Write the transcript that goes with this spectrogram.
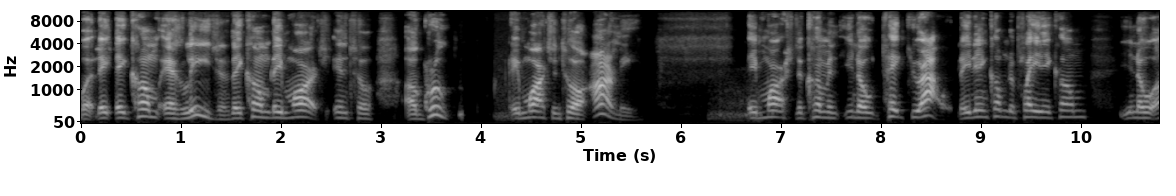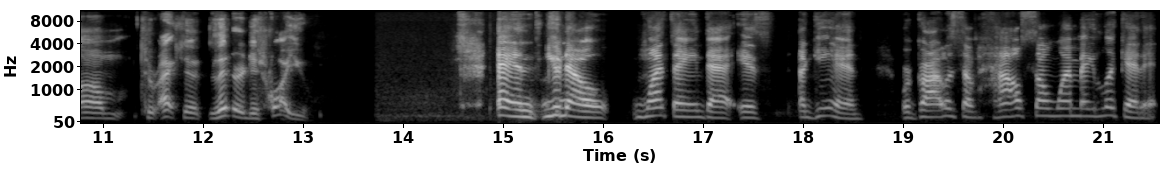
but they, they come as legions. They come, they march into a group, they march into an army. They march to come and you know take you out. They didn't come to play. They come, you know, um, to actually literally destroy you. And you know, one thing that is again, regardless of how someone may look at it,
